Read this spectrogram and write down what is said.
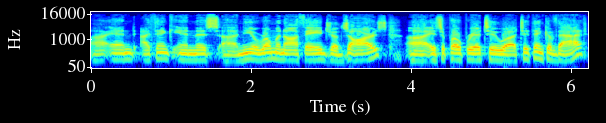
Uh, and I think in this uh, neo-Romanov age of czars, uh, it's appropriate to uh, to think of that.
